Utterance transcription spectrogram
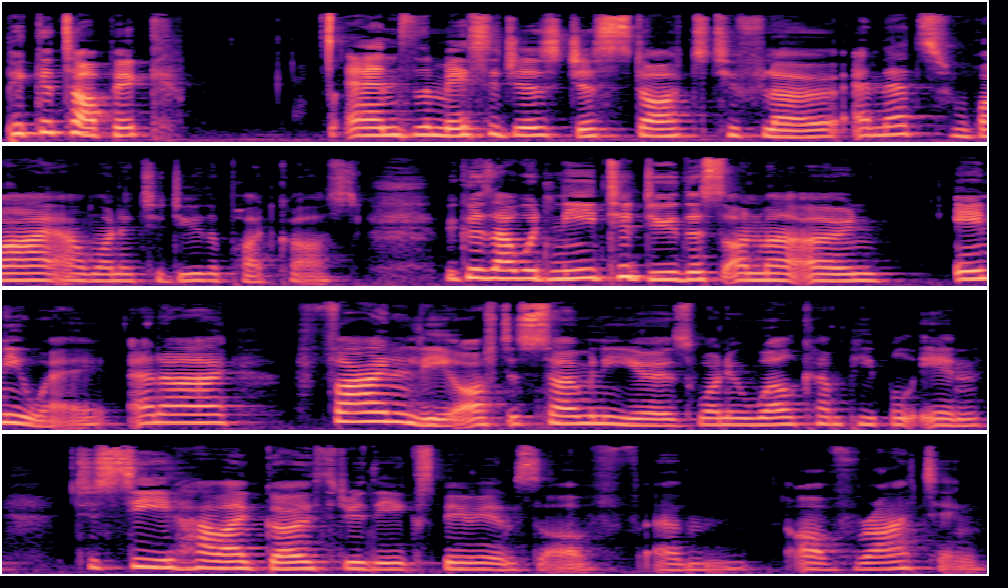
pick a topic and the messages just start to flow. And that's why I wanted to do the podcast because I would need to do this on my own anyway. And I finally, after so many years, want to welcome people in to see how I go through the experience of um, of writing.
